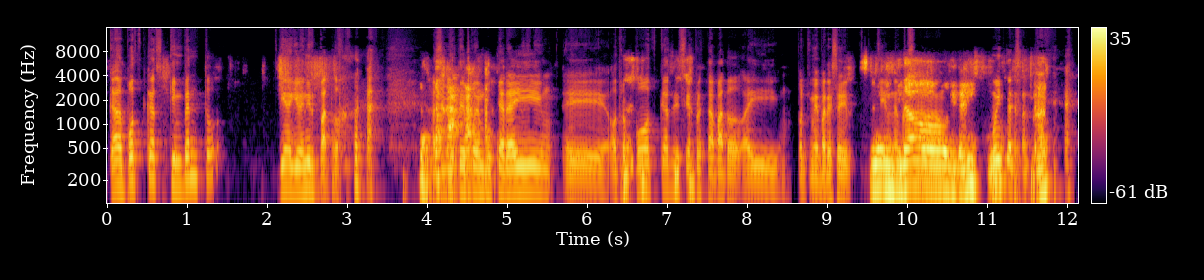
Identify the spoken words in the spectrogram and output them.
cada podcast que invento tiene que venir Pato. Así que ustedes pueden buscar ahí eh, otros podcasts y siempre está Pato ahí, porque me parece muy interesante. ¿Ah?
